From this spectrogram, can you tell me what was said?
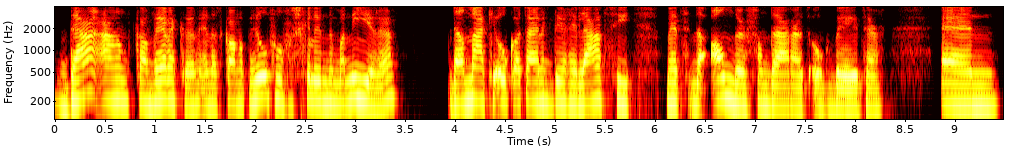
daaraan kan werken, en dat kan op heel veel verschillende manieren, dan maak je ook uiteindelijk de relatie met de ander van daaruit ook beter. En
